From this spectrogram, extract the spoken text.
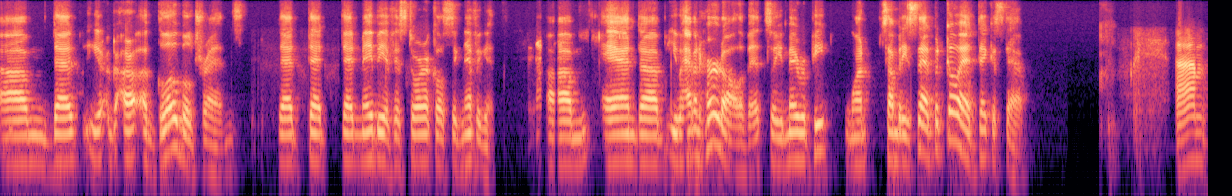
um, that you know, are, global trends that that that may be of historical significance. Um, and uh, you haven't heard all of it, so you may repeat what somebody said. But go ahead, take a stab. Um,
